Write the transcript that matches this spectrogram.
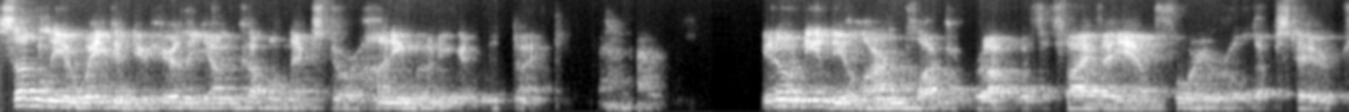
Suddenly awakened, you hear the young couple next door honeymooning at midnight. You don't need the alarm clock you brought with the 5 a.m. four year old upstairs.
